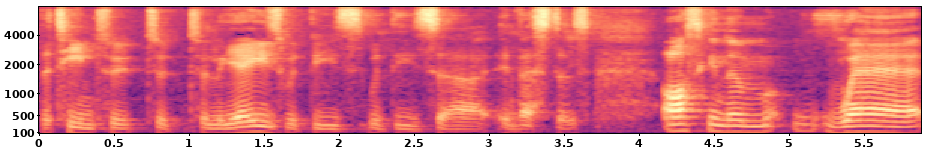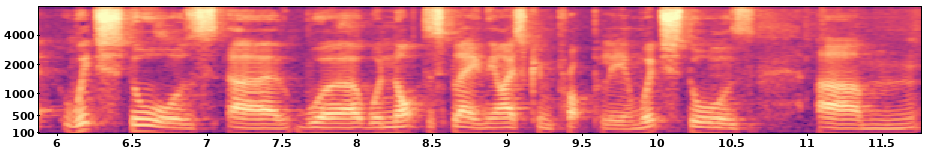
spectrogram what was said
the team to, to, to liaise with these, with these uh, investors, asking them where, which stores uh, were, were not displaying the ice cream properly and which stores um,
